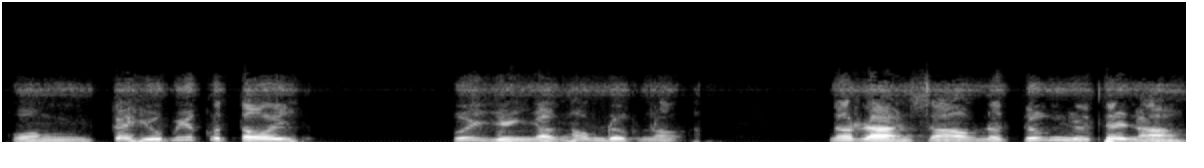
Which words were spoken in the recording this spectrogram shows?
Còn cái hiểu biết của tôi, quý vị nhận không được nó. Nó ra làm sao, nó tướng như thế nào,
